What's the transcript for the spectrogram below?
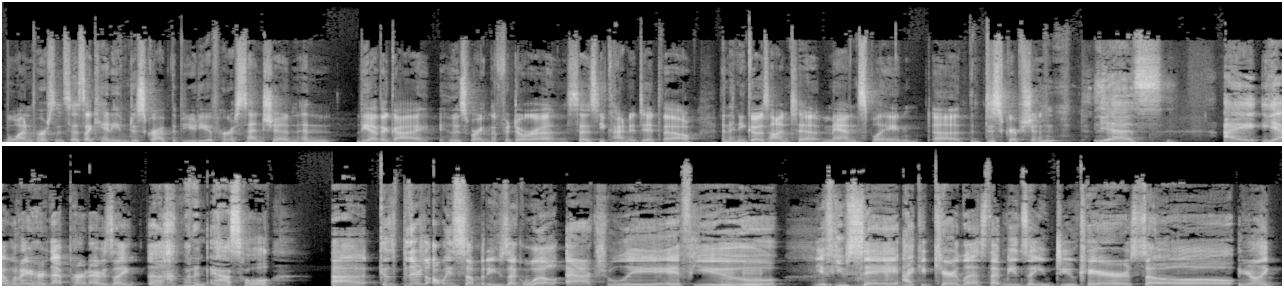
one person says, "I can't even describe the beauty of her ascension," and the other guy who's wearing the fedora says, "You kind of did, though." And then he goes on to mansplain uh, the description. Yes. I, yeah, when I heard that part, I was like, ugh, what an asshole. Uh, cause there's always somebody who's like, well, actually, if you, if you say I could care less, that means that you do care. So, and you're like,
